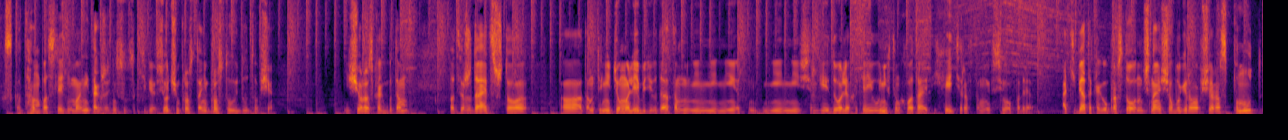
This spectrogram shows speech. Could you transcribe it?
к скотам последним, они также отнесутся к тебе. Все очень просто, они просто уйдут вообще. Еще раз, как бы там подтверждается, что а, там ты не Тёма Лебедев, да, там не, не, не, не, не Сергей Доля, хотя и у них там хватает и хейтеров, там и всего подряд. А тебя-то как бы простого начинающего блогера вообще распнут.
